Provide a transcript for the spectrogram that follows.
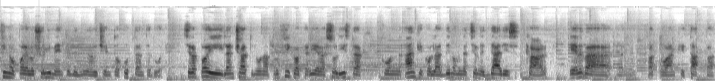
fino poi allo scioglimento del 1982. Si era poi lanciato in una proficua carriera solista con, anche con la denominazione Dallas Car e aveva eh, fatto anche tappa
